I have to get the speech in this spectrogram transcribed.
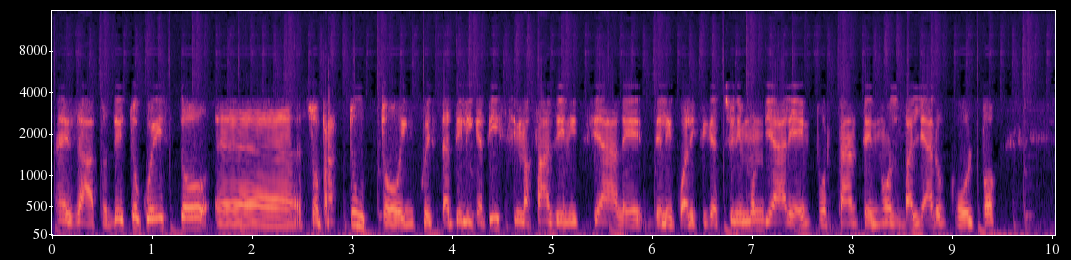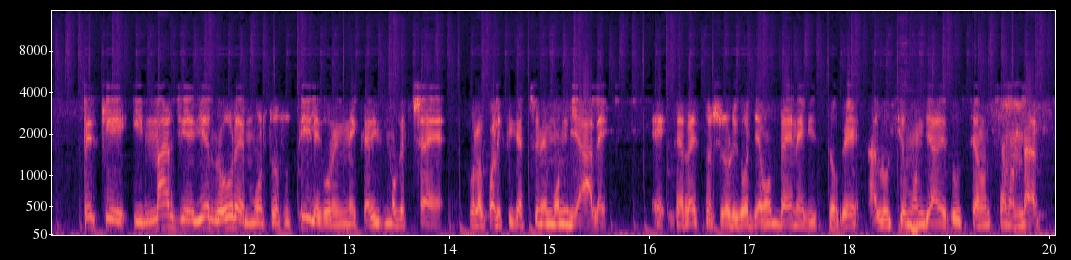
Esatto, detto questo, eh, soprattutto in questa delicatissima fase iniziale delle qualificazioni mondiali è importante non sbagliare un colpo perché il margine di errore è molto sottile con il meccanismo che c'è con la qualificazione mondiale e del resto ce lo ricordiamo bene visto che all'ultimo mondiale Russia non siamo andati.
